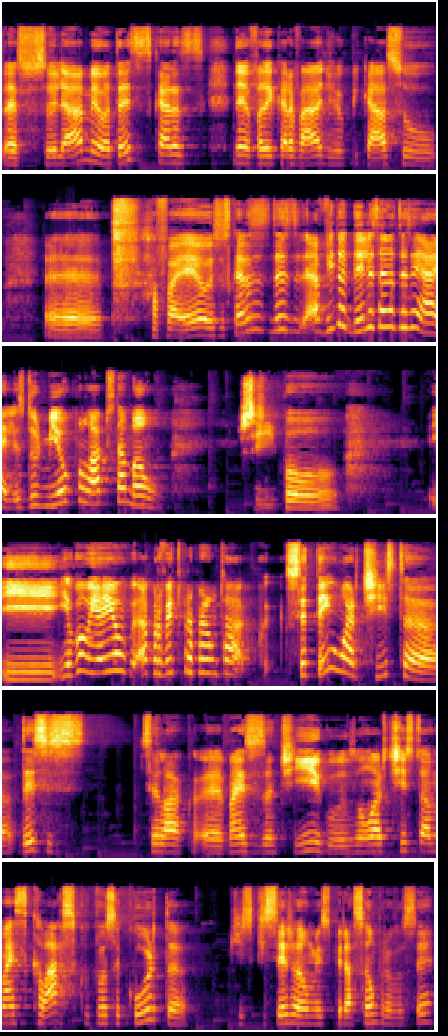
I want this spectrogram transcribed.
é, se você olhar, meu, até esses caras, né, eu falei Caravaggio, Picasso, é, pff, Rafael, esses caras, a vida deles era desenhar, eles dormiam com lápis na mão, Sim. tipo, e, e, bom, e aí eu aproveito para perguntar, você tem um artista desses, sei lá, é, mais antigos, um artista mais clássico que você curta, que, que seja uma inspiração para você?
